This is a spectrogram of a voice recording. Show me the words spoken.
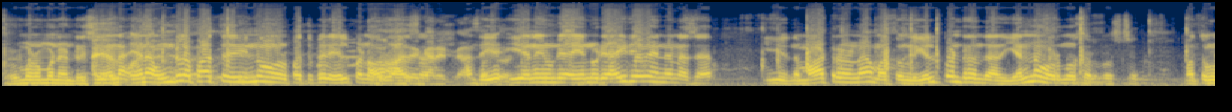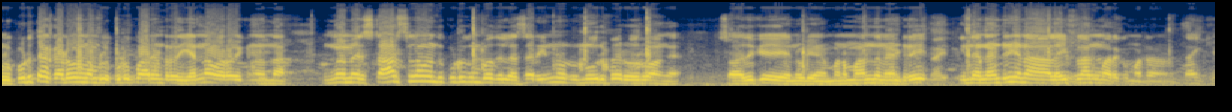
ரொம்ப ரொம்ப நன்றி சார் ஏன்னா ஏன்னா உங்களை பார்த்து இன்னும் ஒரு பத்து பேர் ஹெல்ப் பண்ண வருவாங்க சார் அந்த என்னுடைய என்னுடைய ஐடியாவே என்னென்ன சார் இந்த மாற்றம்னா மற்றவங்களுக்கு ஹெல்ப் பண்ணுற அந்த எண்ணம் வரணும் சார் ஃபர்ஸ்ட் மற்றவங்களுக்கு கொடுத்தா கடவுள் நம்மளுக்கு கொடுப்பாருன்றது எண்ணம் வர வைக்கணும் தான் உங்கள் மாதிரி ஸ்டார்ஸ்லாம் வந்து கொடுக்கும்போது இல்லை சார் இன்னும் ஒரு நூறு பேர் வருவாங்க. ஸோ அதுக்கு என்னுடைய மனமார்ந்த நன்றி. இந்த நன்றியை நான் லைஃப் லாங் மறக்க மாட்டேன். தேங்க்யூ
